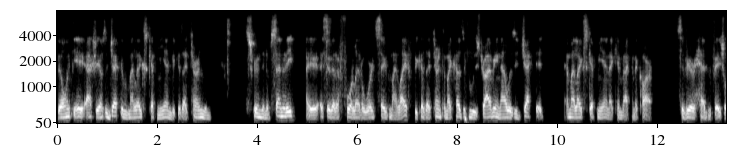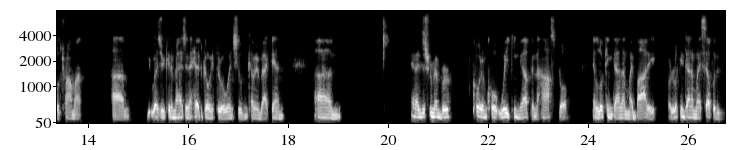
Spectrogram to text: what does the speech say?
The only thing, actually, I was ejected, but my legs kept me in because I turned and screamed an obscenity. I, I say that a four letter word saved my life because I turned to my cousin who was driving and I was ejected and my legs kept me in. I came back in the car. Severe head and facial trauma. Um, as you can imagine, a head going through a windshield and coming back in. Um, and I just remember, quote unquote, waking up in the hospital and looking down on my body or looking down on myself with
